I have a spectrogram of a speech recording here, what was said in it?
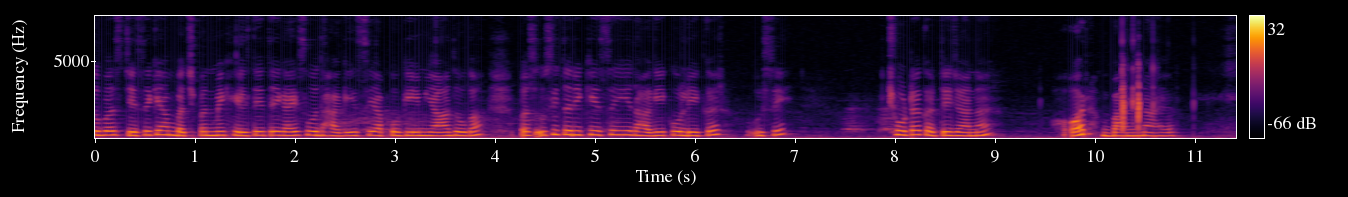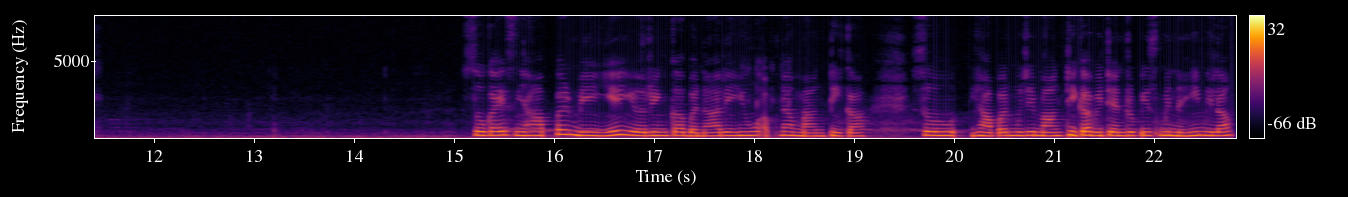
सो बस जैसे कि हम बचपन में खेलते थे गाइस वो धागे से आपको गेम याद होगा। बस उसी तरीके से ये धागे को लेकर उसे छोटा करते जाना है और बांधना है। सो so गाइस यहाँ पर मैं ये इयर का बना रही हूँ अपना मांग टीका सो so, यहाँ पर मुझे मांग टीका भी टेन रुपीज़ में नहीं मिला।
